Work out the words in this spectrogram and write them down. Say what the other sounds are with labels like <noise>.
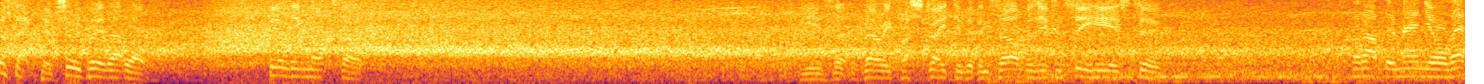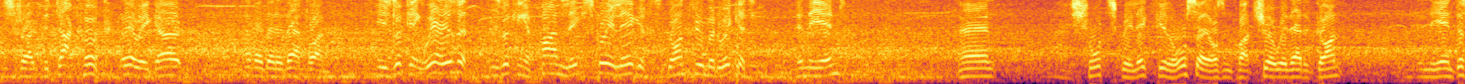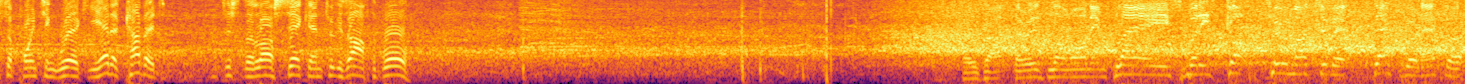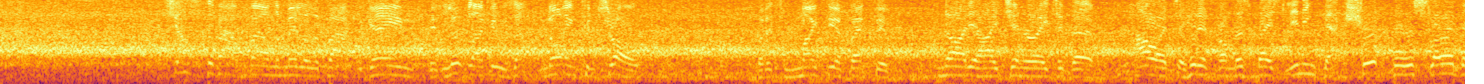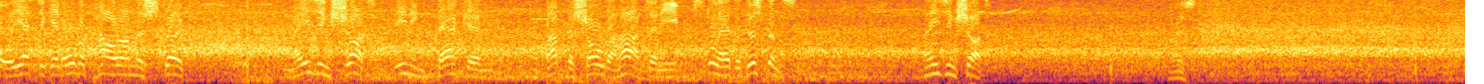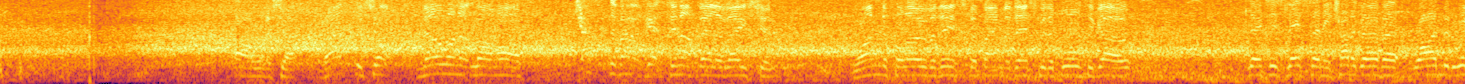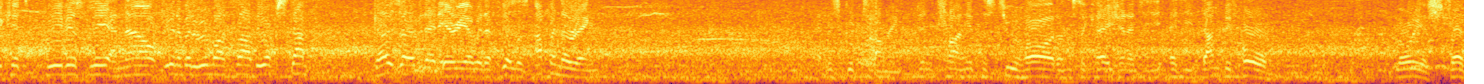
Effective, shall we put it that way? Fielding not so. He's uh, very frustrated with himself, as you can see he is too. It's not out there, Manuel, that stroke. The duck hook, there we go. Have a bit of that one. He's looking, where is it? He's looking at fine leg, square leg. It's gone through mid-wicket in the end. And short square leg field also wasn't quite sure where that had gone. In the end, disappointing work. He had it covered just the last second, took his eye off the ball. Goes up, there is long on in place, but he's got too much of it. Desperate effort. Just about found the middle of the bat again. It looked like it was not in control, but it's mighty effective. No idea how he generated the power to hit it from this base, leaning back, short ball, slower ball. He had to get all the power on the stroke. Amazing shot, leaning back and above the shoulder height, and he still had the distance. Amazing shot. Nice. Oh, what a shot. That's the shot. No one at long off. Just about gets enough elevation. Wonderful over this for Bangladesh with a ball to go. Learned his lesson. He tried to go over wide mid wicket previously and now given a bit of room outside the off stump. Goes over that area where the field is up in the ring good timing. Didn't try and hit this too hard on this occasion as, he, as he's done before. Glorious stroke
